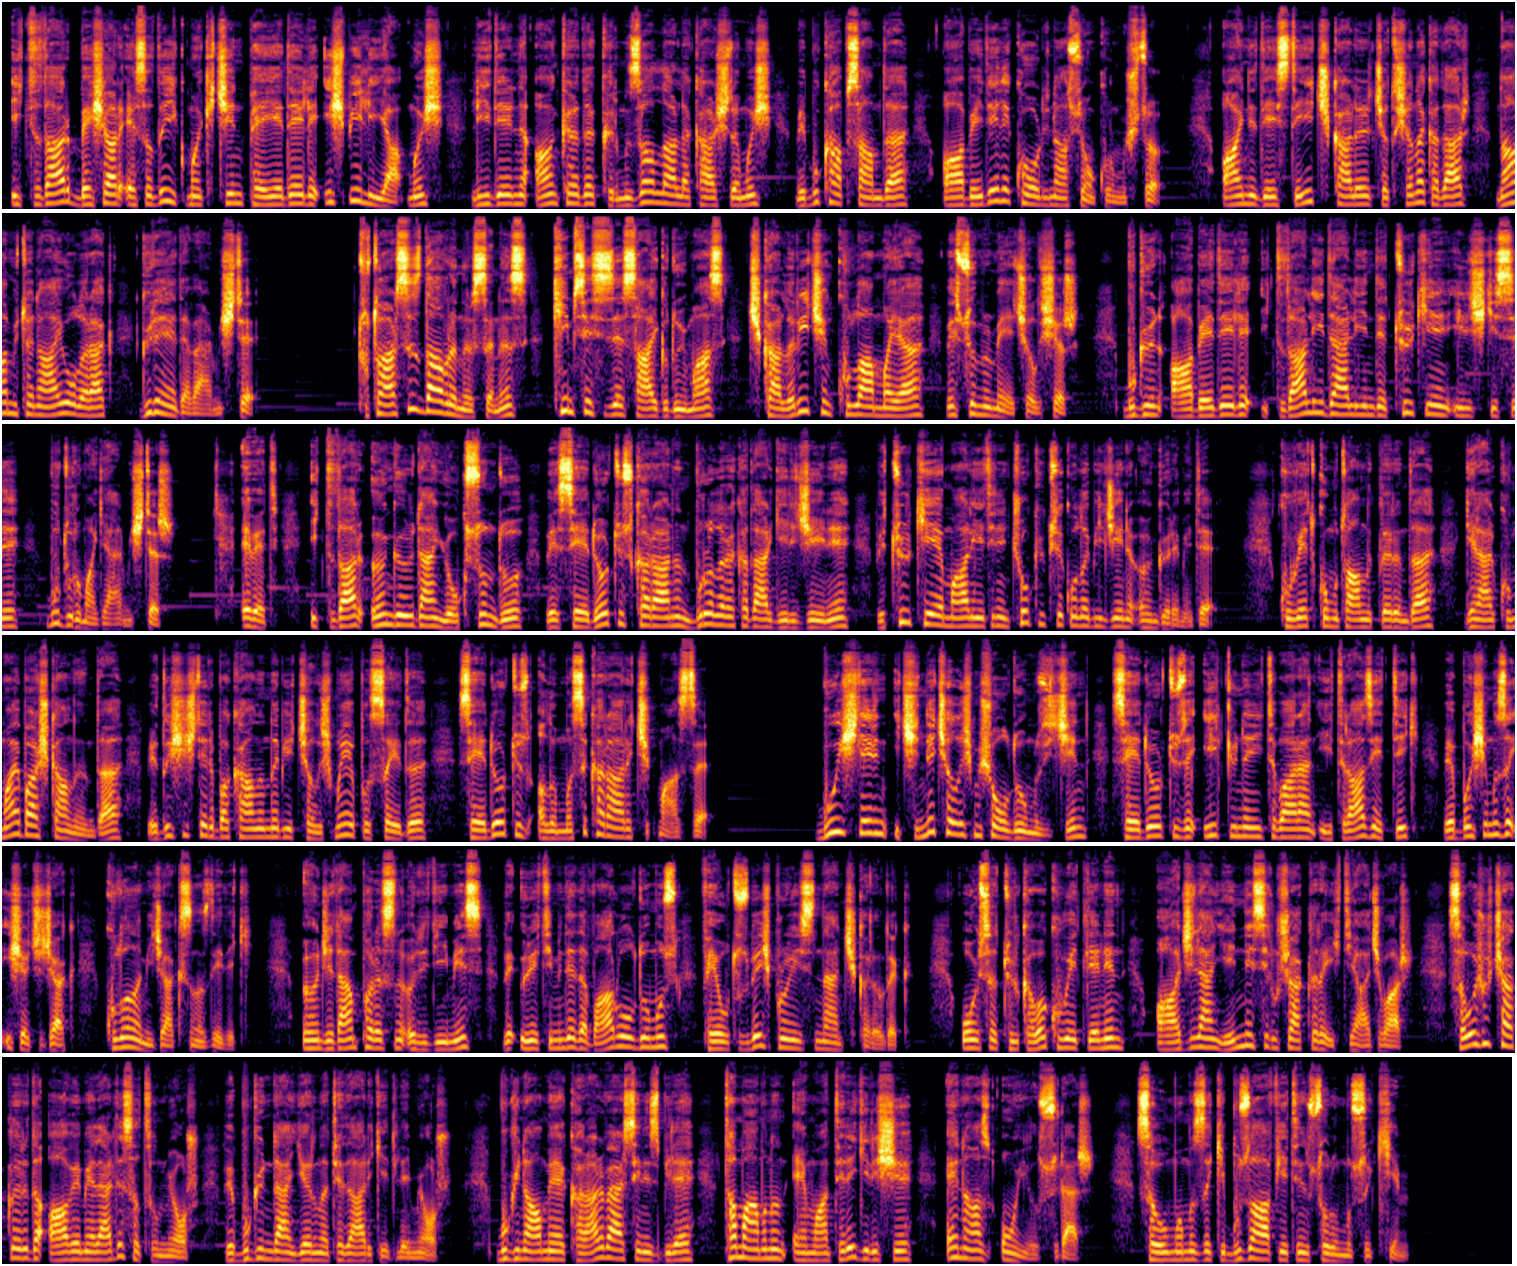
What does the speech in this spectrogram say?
İktidar Beşar Esad'ı yıkmak için PYD ile işbirliği yapmış, liderini Ankara'da kırmızı halılarla karşılamış ve bu kapsamda ABD ile koordinasyon kurmuştu. Aynı desteği çıkarları çatışana kadar namütenayi olarak Gülen'e de vermişti. Tutarsız davranırsanız kimse size saygı duymaz, çıkarları için kullanmaya ve sömürmeye çalışır. Bugün ABD ile iktidar liderliğinde Türkiye'nin ilişkisi bu duruma gelmiştir. Evet, iktidar öngörüden yoksundu ve S-400 kararının buralara kadar geleceğini ve Türkiye'ye maliyetinin çok yüksek olabileceğini öngöremedi. Kuvvet komutanlıklarında, Genelkurmay Başkanlığında ve Dışişleri Bakanlığında bir çalışma yapılsaydı S-400 alınması kararı çıkmazdı. Bu işlerin içinde çalışmış olduğumuz için S-400'e ilk günden itibaren itiraz ettik ve başımıza iş açacak, kullanamayacaksınız dedik. Önceden parasını ödediğimiz ve üretiminde de var olduğumuz F-35 projesinden çıkarıldık. Oysa Türk Hava Kuvvetleri'nin acilen yeni nesil uçaklara ihtiyacı var. Savaş uçakları da AVM'lerde satılmıyor ve bugünden yarına tedarik edilemiyor. Bugün almaya karar verseniz bile tamamının envantere girişi en az 10 yıl sürer. Savunmamızdaki bu zafiyetin sorumlusu kim?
